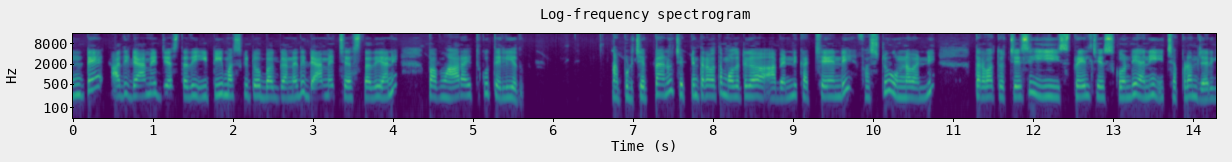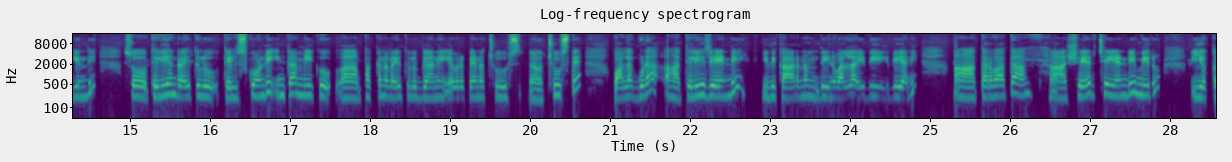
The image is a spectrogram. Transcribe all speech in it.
ఉంటే అది డ్యామేజ్ చేస్తుంది ఈ టీ మస్కిటో బగ్ అనేది డ్యామేజ్ చేస్తుంది అని పాపం ఆ రైతుకు తెలియదు. అప్పుడు చెప్పాను చెప్పిన తర్వాత మొదటగా అవన్నీ కట్ చేయండి ఫస్ట్ ఉన్నవన్నీ తర్వాత వచ్చేసి ఈ స్ప్రేలు చేసుకోండి అని చెప్పడం జరిగింది. సో తెలియని రైతులు తెలుసుకోండి. ఇంకా మీకు పక్కన రైతులకు కానీ ఎవరికైనా చూస్ చూస్తే వాళ్ళకు కూడా తెలియజేయండి. ఇది కారణం దీనివల్ల ఇది ఇది అని. తర్వాత షేర్ చేయండి మీరు. ఈ యొక్క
